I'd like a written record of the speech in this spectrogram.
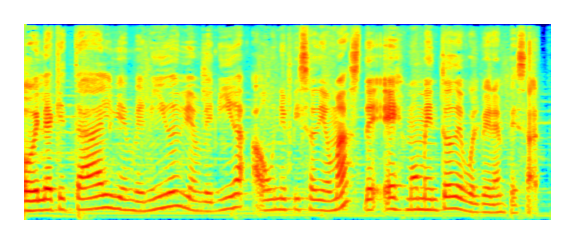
Hola, ¿qué tal? Bienvenido y bienvenida a un episodio más de Es momento de volver a empezar.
